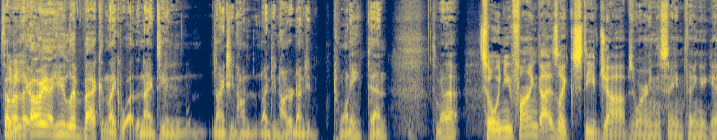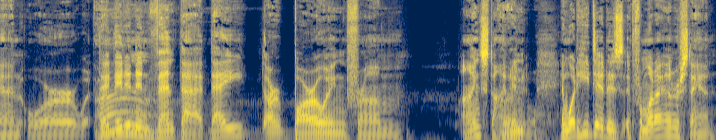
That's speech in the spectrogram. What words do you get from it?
Someone's he- like, oh yeah, he lived back in like what, the 19, 1900, 1900, 1920, 10? Something like that? So when you find guys like Steve Jobs wearing the same thing again, or they, they didn't Ah. invent that, they are borrowing from Einstein. And, and what he did is, from what I understand,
